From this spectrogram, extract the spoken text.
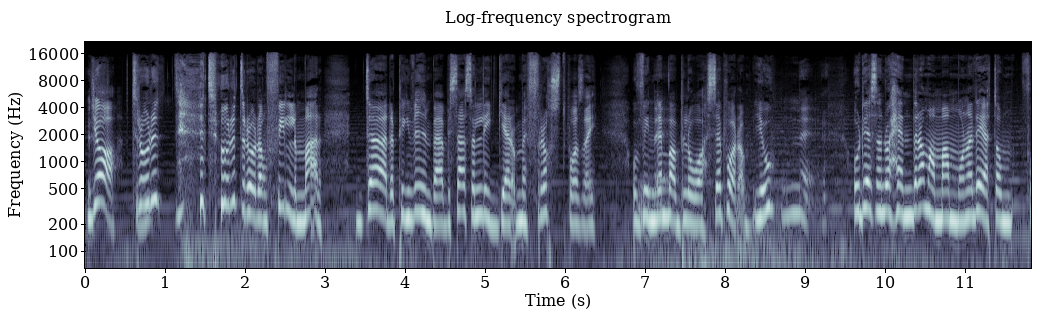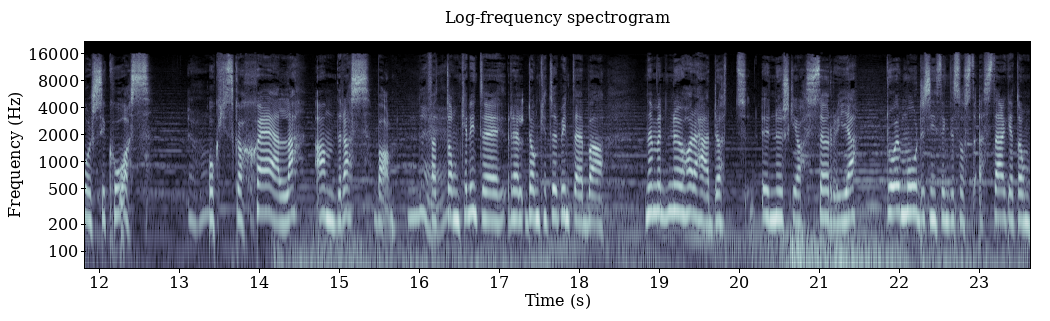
Ja, tror du, tror du inte då de filmar döda pingvinbebisar som ligger med frost på sig och vinden Nej. bara blåser på dem? Jo. Nej. Och det som då händer de här mammorna det är att de får psykos Jaha. och ska stjäla andras barn. Nej. För att de kan inte, de kan typ inte bara, nej men nu har det här dött, nu ska jag sörja. Då är modersinstinkten så st- stark att de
